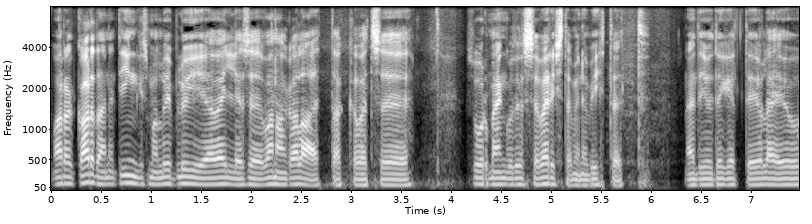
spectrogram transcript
ma arvan, kardan, et Inglismaal võib lüüa välja see vana kala, et hakkavad see suurmängudesse väristamine pihta, et nad ju tegelikult ei ole ju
